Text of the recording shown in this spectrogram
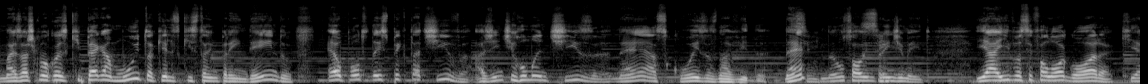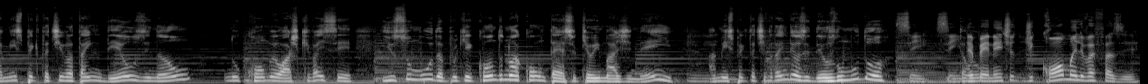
mas eu acho que uma coisa que pega muito aqueles que estão empreendendo é o ponto da expectativa. A gente romantiza, né, as coisas na vida, né? Sim. Não só o Sim. empreendimento. E aí você falou agora que a minha expectativa tá em Deus e não no como eu acho que vai ser. E isso muda, porque quando não acontece o que eu imaginei, a minha expectativa tá em Deus e Deus não mudou. Sim, sim. Então- Independente de como ele vai fazer.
